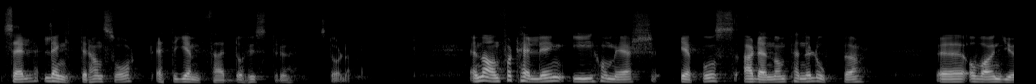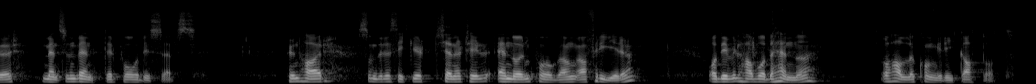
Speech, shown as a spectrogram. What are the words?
Selv lengter han sårt etter hjemferd og hustru, står det. En annen fortelling i Homers epos er den om Penelope eh, og hva hun gjør mens hun venter på Odyssevs. Hun har som dere sikkert kjenner til, enorm pågang av friere, og de vil ha både henne og halve kongeriket attåt.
